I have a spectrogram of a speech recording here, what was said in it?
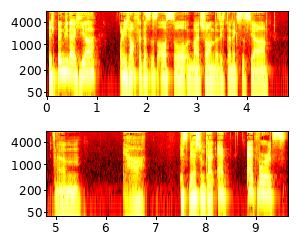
ich bin wieder hier und ich hoffe, das ist auch so und mal schauen, was ich da nächstes Jahr, ähm, ja, es wäre schon geil. Ed, Edwards,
